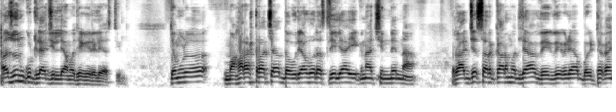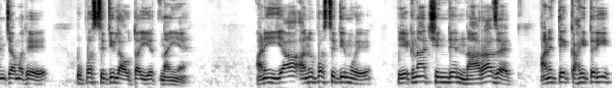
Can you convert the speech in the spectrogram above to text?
अजून कुठल्या जिल्ह्यामध्ये गेलेले असतील. त्यामुळं महाराष्ट्राच्या दौऱ्यावर असलेल्या एकनाथ शिंदेंना राज्य सरकारमधल्या वेगवेगळ्या बैठकांच्या मध्ये उपस्थिती लावता येत नाही आहे आणि या अनुपस्थितीमुळे एकनाथ शिंदे नाराज आहेत. आणि ते काहीतरी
